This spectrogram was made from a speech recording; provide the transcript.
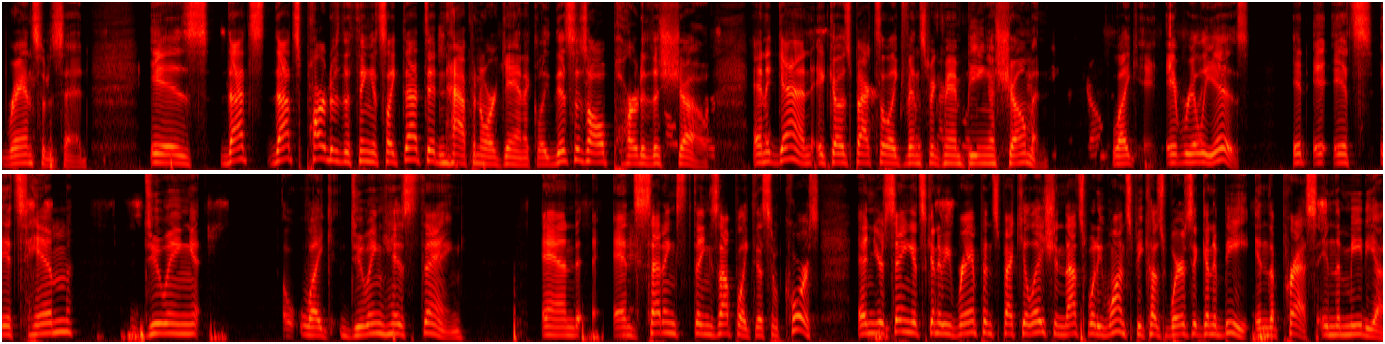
ransom said is that's that's part of the thing it's like that didn't happen organically this is all part of the show and again it goes back to like vince mcmahon being a showman like it- really is. It, it it's it's him doing like doing his thing and and setting things up like this of course. And you're saying it's going to be rampant speculation. That's what he wants because where's it going to be? In the press in the media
